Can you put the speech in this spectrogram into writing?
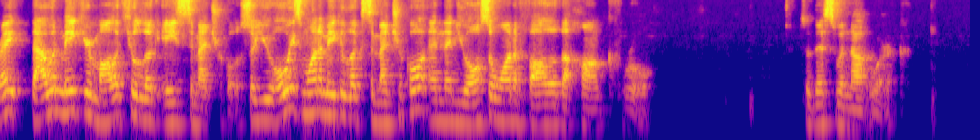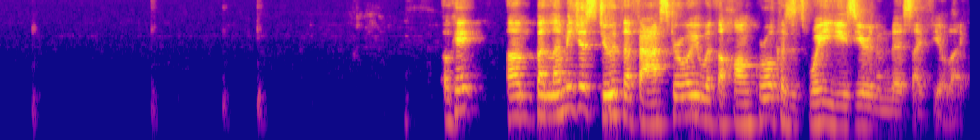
Right, that would make your molecule look asymmetrical. So you always want to make it look symmetrical, and then you also want to follow the HONC rule. So this would not work. Okay, um, but let me just do it the faster way with the HONC rule because it's way easier than this, I feel like.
